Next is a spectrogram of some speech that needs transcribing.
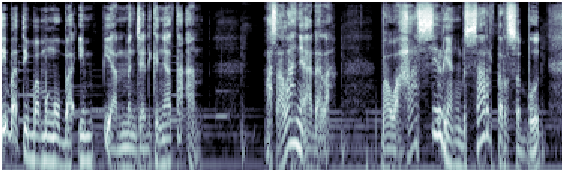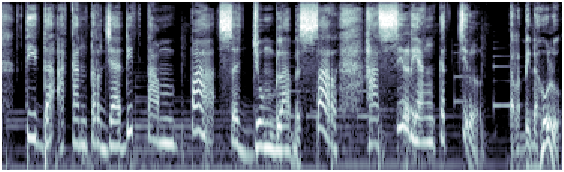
tiba-tiba mengubah impian menjadi kenyataan. Masalahnya adalah bahwa hasil yang besar tersebut tidak akan terjadi tanpa sejumlah besar hasil yang kecil terlebih dahulu.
